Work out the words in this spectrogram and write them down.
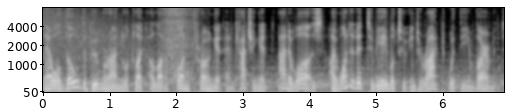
Now although the boomerang looked like a lot of fun throwing it and catching it, and it was, I wanted it to be able to interact with the environment.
